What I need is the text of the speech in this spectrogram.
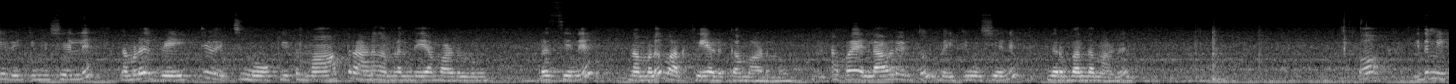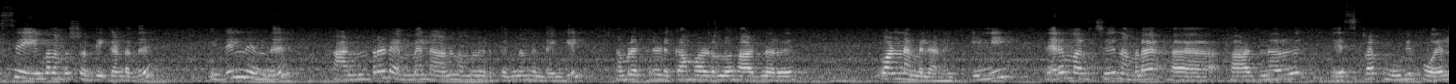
ഈ വെയ്റ്റിംഗ് മെഷീനിൽ നമ്മൾ വെയിറ്റ് വെച്ച് നോക്കിയിട്ട് മാത്രമാണ് നമ്മൾ എന്ത് ചെയ്യാൻ പാടുള്ളൂ? റെസിന് നമ്മൾ വർക്ക് ചെയ്തെടുക്കാൻ പാടുള്ളൂ. അപ്പോൾ എല്ലാവരുടെ അടുത്തും വെയിറ്റിംഗ് മെഷീൻ നിർബന്ധമാണ്. അപ്പോൾ ഇത് മിക്സ് ചെയ്യുമ്പോൾ നമ്മൾ ശ്രദ്ധിക്കേണ്ടത് ഇതിൽ നിന്ന് ഹൺഡ്രഡ് എം എൽ ആണ് നമ്മൾ എടുത്തുകണമെന്നുണ്ടെങ്കിൽ നമ്മൾ എത്ര എടുക്കാൻ പാടുള്ളൂ? ഹാർഡ്നർ വൺ എം എൽ ആണ്. ഇനി നേരം മറിച്ച് നമ്മുടെ ഹാർഡ്നർ എക്സ്ട്രാ കൂടിപ്പോയാൽ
